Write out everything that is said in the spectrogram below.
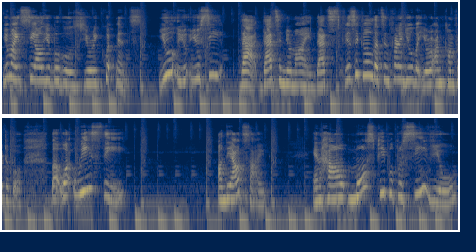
You might see all your boo-boos, your equipments. You you you see that. That's in your mind. That's physical, that's in front of you, but you're uncomfortable. But what we see on the outside and how most people perceive you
